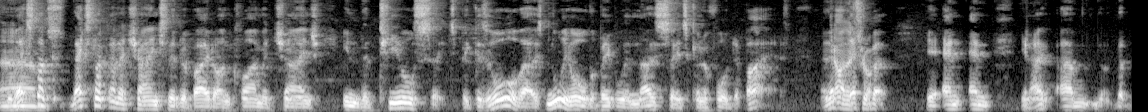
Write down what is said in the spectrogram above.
Well, that's Um, not that's not going to change the debate on climate change in the teal seats because all of those, nearly all the people in those seats can afford to buy it. And Oh, that's right. about- yeah, and and you know um, the,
